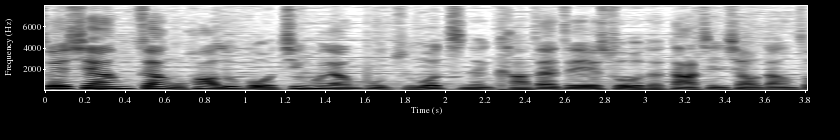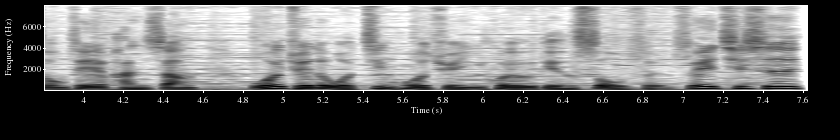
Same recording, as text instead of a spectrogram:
所以像这样的话，如果进货量不足，我只能卡在这些所有的大经销当中，这些盘商，我会觉得我进货权益会有点受损。所以其实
